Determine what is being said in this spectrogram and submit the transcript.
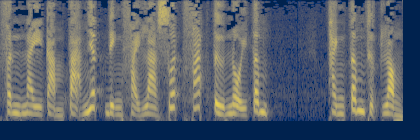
phần này cảm tạ nhất định phải là xuất phát từ nội tâm, thành tâm thực lòng,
